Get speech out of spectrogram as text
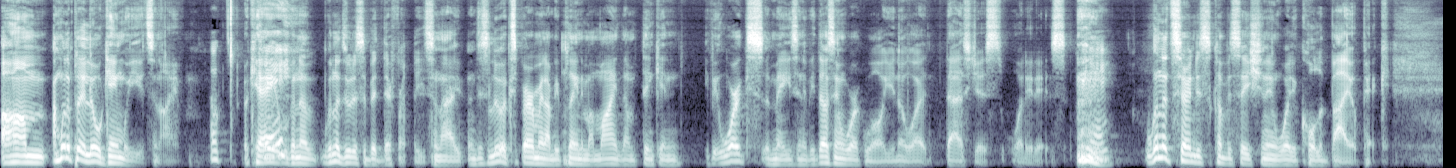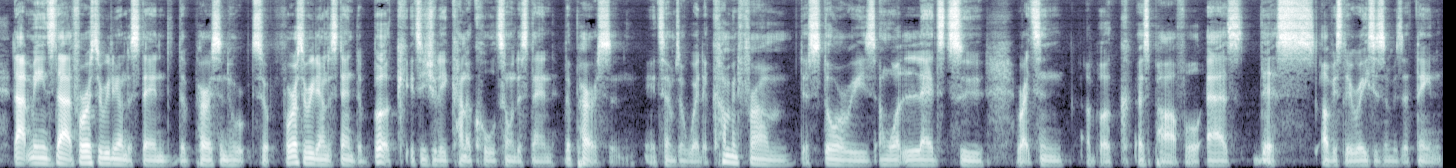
Um, I'm to play a little game with you tonight. Okay. Okay, we're gonna we're gonna do this a bit differently tonight. And this little experiment I'll be playing in my mind. I'm thinking if it works, amazing. If it doesn't work, well, you know what? That's just what it is. Okay. we're gonna turn this conversation in what you call a biopic. That means that for us to really understand the person who, so for us to really understand the book, it's usually kind of cool to understand the person in terms of where they're coming from, their stories, and what led to writing a book as powerful as this. Obviously, racism is a thing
